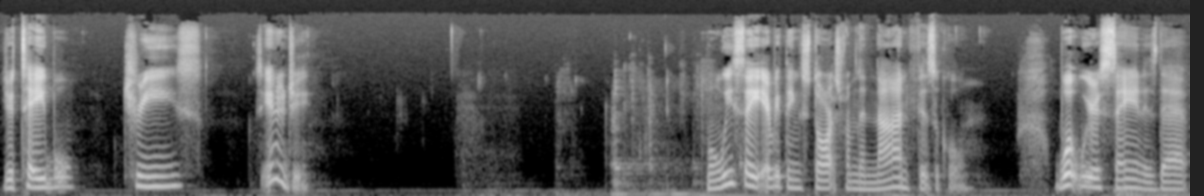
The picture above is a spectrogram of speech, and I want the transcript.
your table, trees, it's energy. When we say everything starts from the non physical, what we're saying is that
